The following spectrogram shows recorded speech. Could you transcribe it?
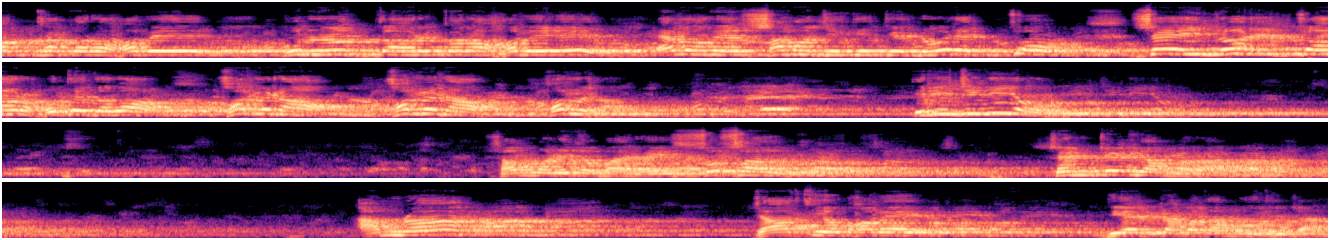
রক্ষা করা হবে, পুনরুদ্ধার করা হবে, এবং এর সামাজিক যে নৈরাজ্য, সেই নৈরাজ্য হতে দেওয়া হবে না হবে না হবে না। তিনি যিনিও সম্মানিত এই সোশ্যাল সেন্টারটি আপনারা। আমরা জাতীয়ভাবে দু একটা কথা বলতে চাই।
